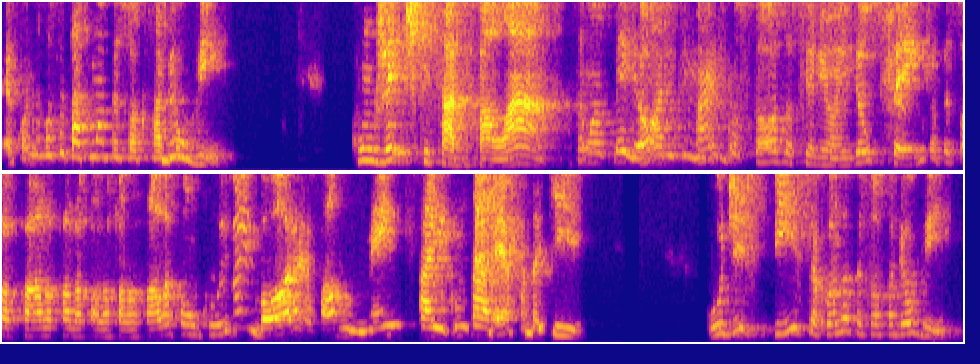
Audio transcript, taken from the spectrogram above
É quando você está com uma pessoa que sabe ouvir com gente que sabe falar, são as melhores e mais gostosas reuniões. Eu sei que a pessoa fala, fala, fala, fala, fala, conclui e vai embora. Eu falo, nem sair com tarefa daqui. O difícil é quando a pessoa sabe ouvir.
